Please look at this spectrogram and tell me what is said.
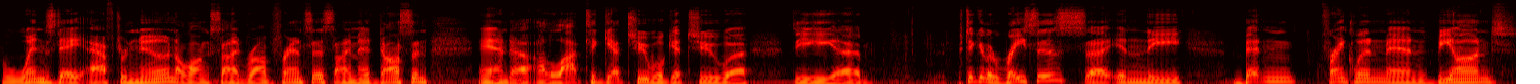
Wednesday afternoon alongside Rob Francis. I'm Ed Dawson, and uh, a lot to get to. We'll get to uh, the uh, particular races uh, in the Benton, Franklin, and beyond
